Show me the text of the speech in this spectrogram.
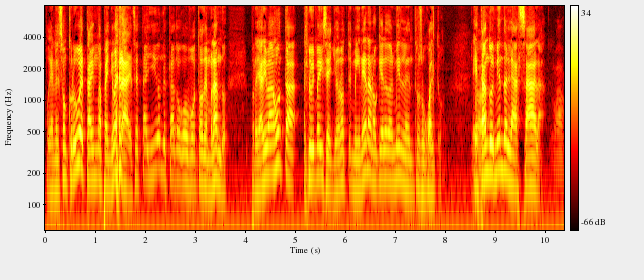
porque Nelson Cruz está en una peñuela, ese está allí donde está todo, todo temblando. Pero allá arriba en Junta, Luis me dice, yo no, mi nena no quiere dormir dentro de su cuarto. Están durmiendo en la sala. Wow.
